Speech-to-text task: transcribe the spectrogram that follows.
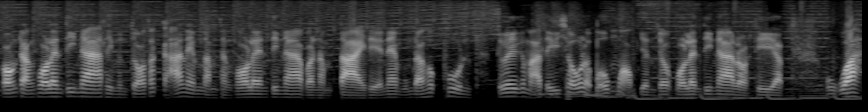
còn trận Valentina thì mình cho tất cả anh em nằm thằng Valentina và nằm tài thì anh em cũng đã húp full tới cái mã tỷ số là 4-1 dành cho Valentina rồi thì hôm qua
